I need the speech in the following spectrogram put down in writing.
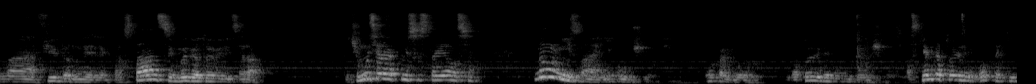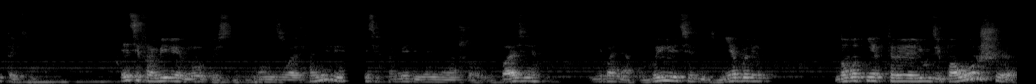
на фидерной электростанции, мы готовили теракт. Почему теракт не состоялся? Ну, не знаю, не получилось. Ну, как бы, готовили, но не получилось. А с кем готовили? Вот такие-то такие. Эти фамилии, ну, то есть он называет фамилии, этих фамилий я не нашел. В базе непонятно, были эти люди, не были. Но вот некоторые люди по Орше,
